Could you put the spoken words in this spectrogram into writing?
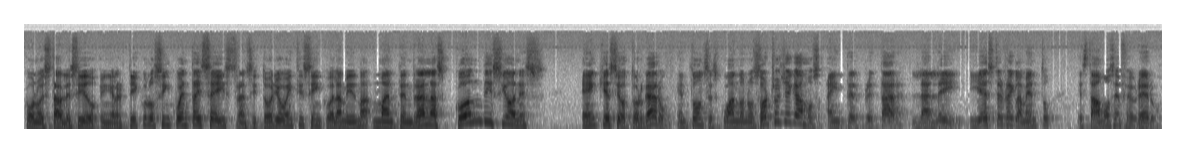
con lo establecido en el artículo 56, transitorio 25 de la misma, mantendrán las condiciones en que se otorgaron. Entonces, cuando nosotros llegamos a interpretar la ley y este reglamento, estábamos en febrero.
